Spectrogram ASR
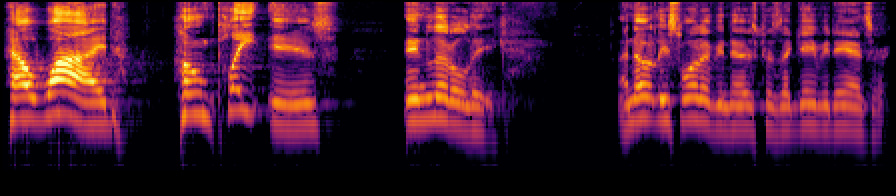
how wide home plate is in Little League? I know at least one of you knows because I gave you the answer.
